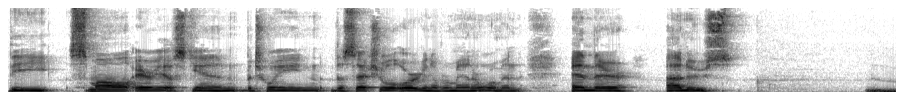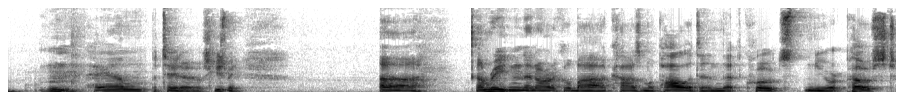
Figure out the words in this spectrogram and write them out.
the small area of skin between the sexual organ of a man or woman and their anus. Mm, ham potato, excuse me. Uh, I'm reading an article by Cosmopolitan that quotes New York Post,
